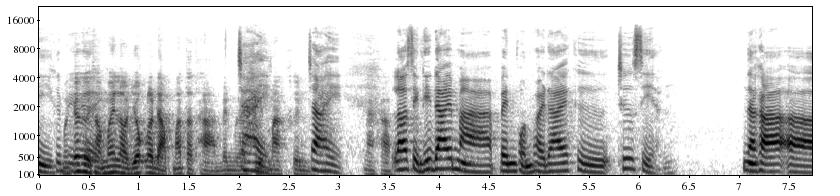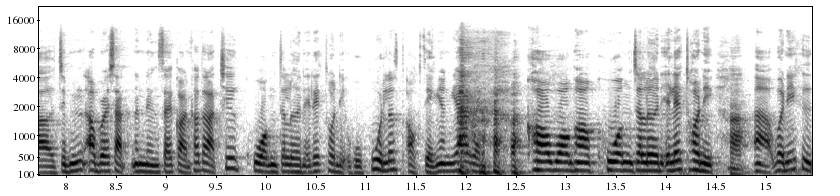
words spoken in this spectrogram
ดีขึ้นมันเรื่ก็คืออยทำให้เรายกระดับมาตรฐานเป็นมืออาใช่ชีพมากขึ้นใช่นะครับแล้วสิ่งที่ได้มาเป็นผลพลอยได้คือชื่อเสียง นะคะเอ่อจิมเอาบริษัทอันหนึ่งสายก่อนเข้าตลาดชื่อควงเจริญอิเล็กทรอนิกส์โอ้โหพูดแล้วออกเสียงยังยากเลย คอวงอกวงเจริญอิเล็กทรอนิกส์ฮะอ่าวันนี้คือ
